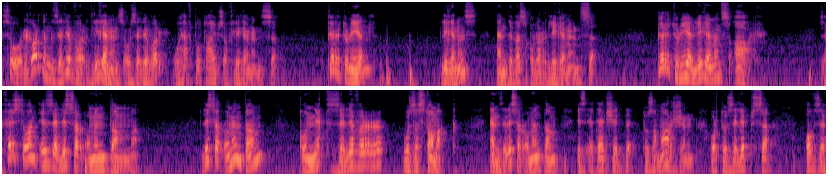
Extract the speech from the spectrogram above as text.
so regarding the liver ligaments of the liver, we have two types of ligaments: peritoneal ligaments and the vascular ligaments. Peritoneal ligaments are the first one is the lesser omentum. Lesser omentum connects the liver with the stomach, and the lesser omentum is attached to the margin or to the lips of the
